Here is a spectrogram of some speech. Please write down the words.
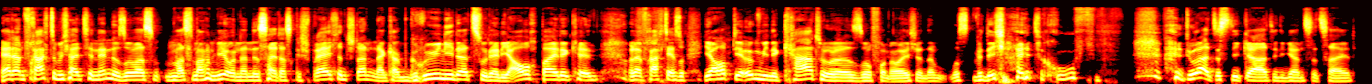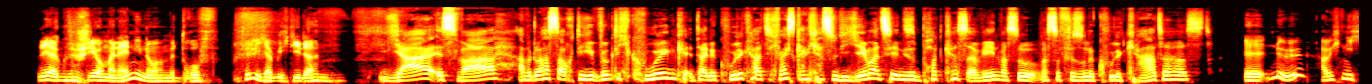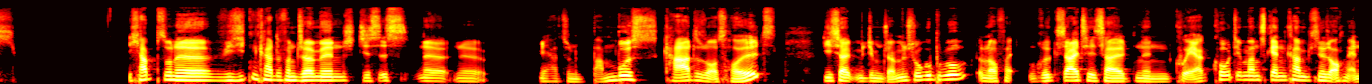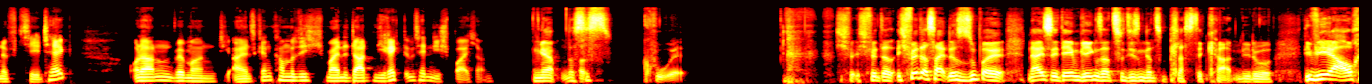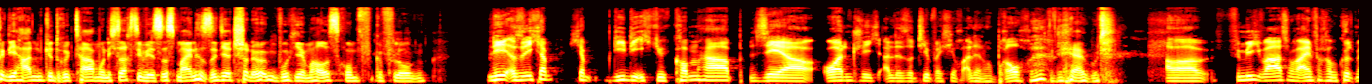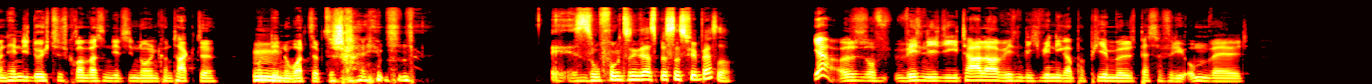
ja, dann fragte mich halt Tenendo so, was, was machen wir? Und dann ist halt das Gespräch entstanden. Dann kam Grüni dazu, der die auch beide kennt. Und dann fragte er so, ja, habt ihr irgendwie eine Karte oder so von euch? Und dann mussten wir dich halt rufen. Weil du hattest die Karte die ganze Zeit. Ja, gut, da steht auch mein Handy noch mit drauf. Natürlich habe ich die dann. Ja, es war, aber du hast auch die wirklich coolen, deine coole Karte. Ich weiß gar nicht, hast du die jemals hier in diesem Podcast erwähnt, was du, was du für so eine coole Karte hast? Äh, nö, habe ich nicht. Ich habe so eine Visitenkarte von German. Das ist eine, eine ja, so eine Bambuskarte so aus Holz. Die ist halt mit dem Germans-Logo bedruckt. Und auf der Rückseite ist halt ein QR-Code, den man scannen kann, beziehungsweise auch ein NFC-Tag. Und dann, wenn man die einscannt, kann man sich meine Daten direkt ins Handy speichern. Ja, das ist cool. Ich, ich finde das, find das halt eine super nice Idee im Gegensatz zu diesen ganzen Plastikkarten, die du, die wir ja auch in die Hand gedrückt haben. Und ich sag dir, wie es ist, meine sind jetzt schon irgendwo hier im Haus rumgeflogen. Nee, also ich habe ich hab die, die ich bekommen habe, sehr ordentlich alle sortiert, weil ich die auch alle noch brauche. Ja, gut. Aber für mich war es auch einfacher, kurz mein Handy durchzuscrollen, was sind jetzt die neuen Kontakte und mm. denen eine WhatsApp zu schreiben. Äh, so funktioniert das Business viel besser. Ja, also es ist auch wesentlich digitaler, wesentlich weniger Papiermüll, ist besser für die Umwelt.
